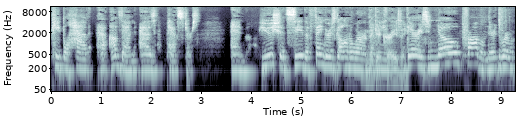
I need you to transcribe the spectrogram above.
people have uh, of them as pastors. And you should see the fingers going to work. They I get mean, crazy. there is no problem. There, there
